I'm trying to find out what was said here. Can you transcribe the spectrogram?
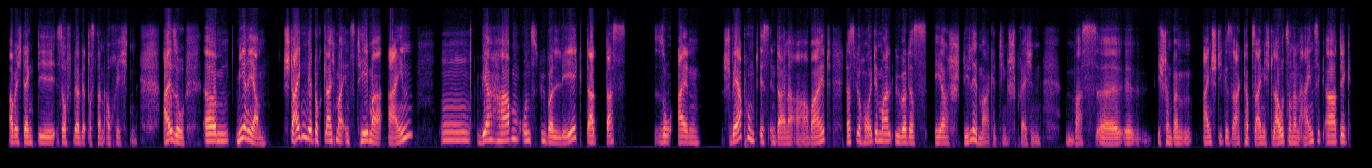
Aber ich denke, die Software wird das dann auch richten. Also, ähm, Miriam, steigen wir doch gleich mal ins Thema ein. Mm, wir haben uns überlegt, da das so ein Schwerpunkt ist in deiner Arbeit, dass wir heute mal über das eher stille Marketing sprechen, was äh, äh, ich schon beim Einstieg gesagt habe, sei nicht laut, sondern einzigartig.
